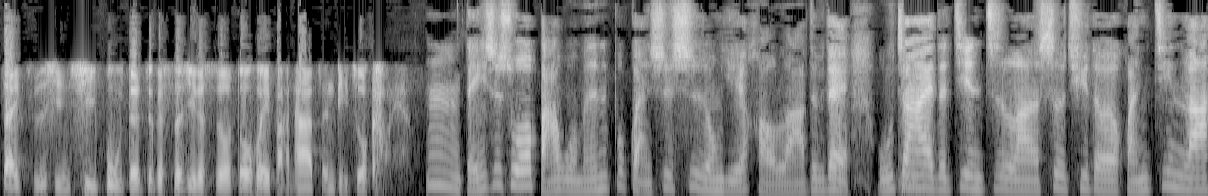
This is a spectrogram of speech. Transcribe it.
在执行细部的这个设计的时候，都会把它整体做考量。嗯，等于是说，把我们不管是市容也好啦，对不对？无障碍的建制啦，社区的环境啦，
